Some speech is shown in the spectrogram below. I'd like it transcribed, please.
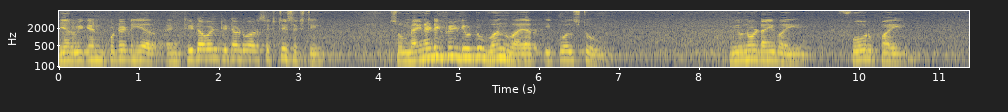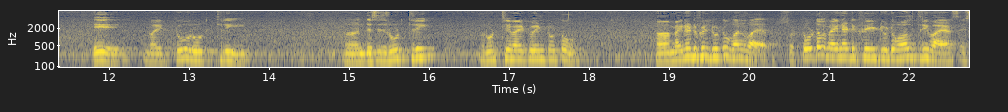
here we can put it here and theta 1 theta 2 are 60 60 so magnetic field due to one wire equals to mu naught i by 4 pi a by 2 root 3 uh, this is root 3 root 3 by 2 into 2 uh, magnetic field due to one wire. So total magnetic field due to all three wires is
